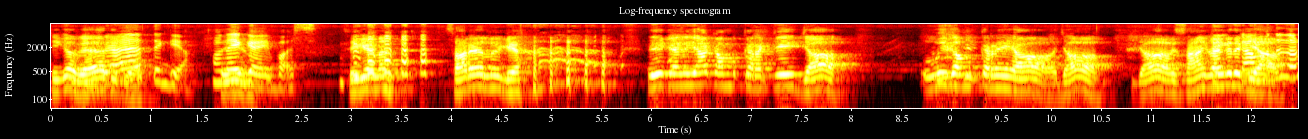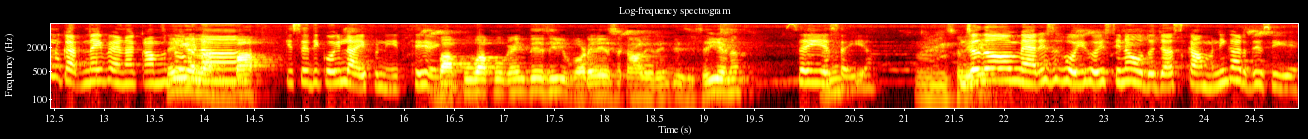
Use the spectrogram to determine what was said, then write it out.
ਠੀਕ ਆ ਵਿਆਹ ਤੇ ਵਿਆਹ ਗਿਆ ਤੇ ਗਿਆ ਹੁਣ ਇਹ ਗਏ ਬਸ। ਠੀਕ ਹੈ ਨਾ? ਸਾਰੇ ਵੱਲੋਂ ਗਿਆ। ਇਹ ਕਹਿੰਦੇ ਆ ਕੰਮ ਕਰਕੇ ਜਾ। ਉਹ ਵੀ ਕੰਮ ਕਰੇ ਆ ਜਾ। ਜਾ ਸਾਂਝ ਲੱਗ ਤੇ ਕੰਮ ਗਿਆ। ਤਾਂ ਤੁਹਾਨੂੰ ਕਰਨਾ ਹੀ ਪੈਣਾ ਕੰਮ ਤੋਂ ਬਿਨਾ। ਕਿਸੇ ਦੀ ਕੋਈ ਲਾਈਫ ਨਹੀਂ ਇੱਥੇ ਹੈਗੀ। ਬਾਪੂ ਬਾਪੂ ਕਹਿੰਦੇ ਸੀ ਬੜੇ ਸਕਾਲੇ ਰਹਿੰਦੇ ਸੀ ਸਹੀ ਹੈ ਨਾ? ਸਹੀ ਹੈ ਸਹੀ ਆ। ਜਦੋਂ ਮੈਰਿਜ ਹੋਈ ਹੋਈ ਸੀ ਨਾ ਉਦੋਂ ਜਸ ਕੰਮ ਨਹੀਂ ਕਰਦੇ ਸੀਗੇ।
